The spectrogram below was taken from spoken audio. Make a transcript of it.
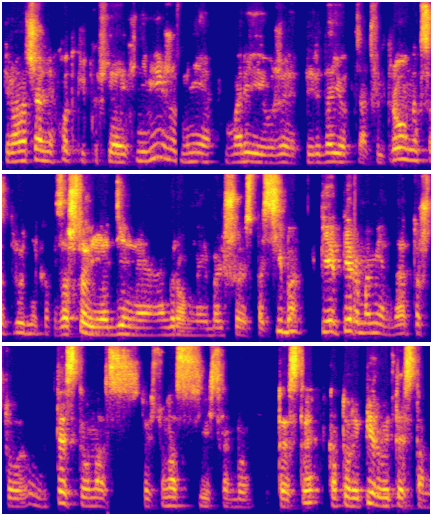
первоначальных откликов, я их не вижу. Мне Мария уже передает отфильтрованных сотрудников, за что ей отдельное огромное и большое спасибо. Первый момент, да, то, что тесты у нас, то есть у нас есть как бы тесты, которые первый тест там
